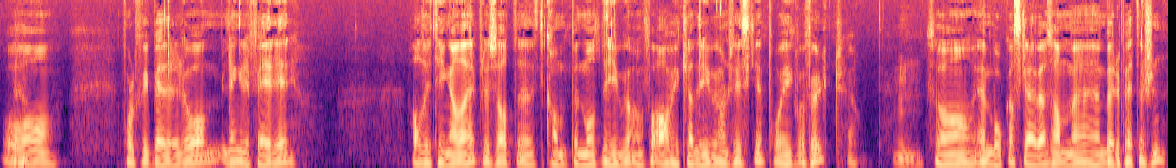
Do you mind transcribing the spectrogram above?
og ja Folk fikk bedre råd, lengre ferier. Alle de tinga der. Pluss at eh, kampen mot få avvikla drivgarnsfiske pågikk for fullt. Ja. Mm. Så den boka skrev jeg sammen med Børre Pettersen.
